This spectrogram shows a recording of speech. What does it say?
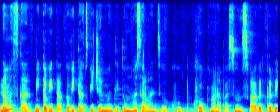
नमस्कार मी कविता कविताच किचनमध्ये तुम्हा सर्वांचं खूप खूप मनापासून स्वागत करते.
